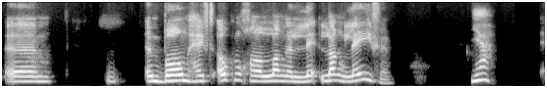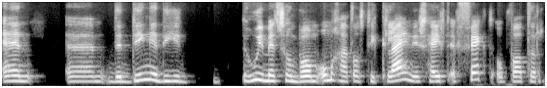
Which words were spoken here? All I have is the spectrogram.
ehm, een boom heeft ook nogal een lange lang leven. Ja. En de dingen die je, hoe je met zo'n boom omgaat als die klein is, heeft effect op wat er,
